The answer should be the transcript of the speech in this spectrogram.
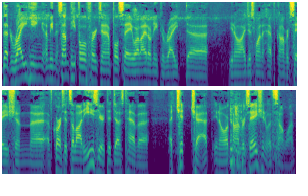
that writing, I mean, some people, for example, say, well, I don't need to write, uh, you know, I just want to have conversation. Uh, of course, it's a lot easier to just have a, a chit chat, you know, a conversation with someone.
